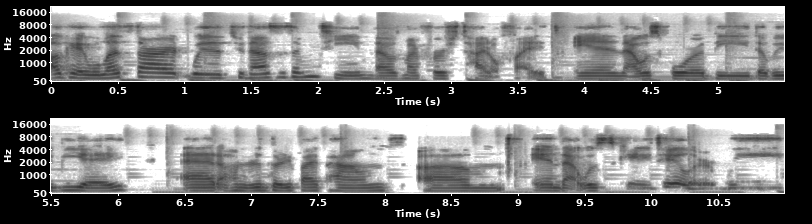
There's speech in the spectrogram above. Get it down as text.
Okay, well, let's start with 2017. That was my first title fight, and that was for the WBA at 135 pounds. Um, and that was Katie Taylor. We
